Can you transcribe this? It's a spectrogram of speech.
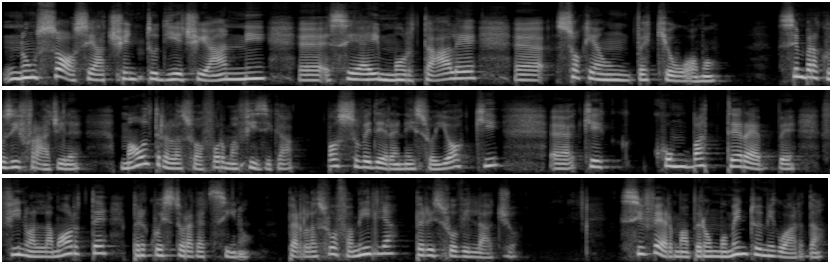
Non so se ha 110 anni, eh, se è immortale, eh, so che è un vecchio uomo. Sembra così fragile, ma oltre alla sua forma fisica posso vedere nei suoi occhi eh, che combatterebbe fino alla morte per questo ragazzino per la sua famiglia, per il suo villaggio. Si ferma per un momento e mi guarda.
